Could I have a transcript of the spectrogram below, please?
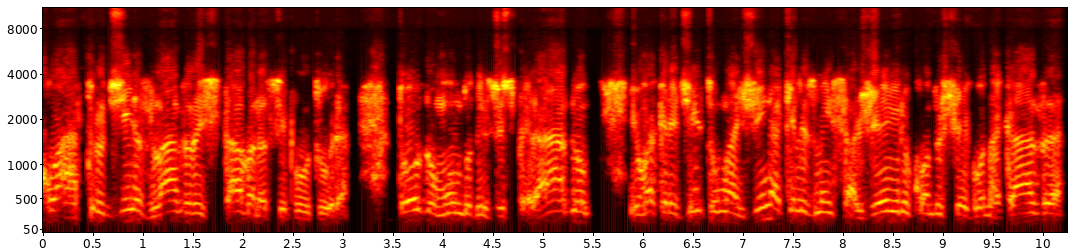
Quatro dias Lázaro estava na sepultura, todo mundo desesperado. Eu acredito, imagina aqueles mensageiros quando chegou na casa.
